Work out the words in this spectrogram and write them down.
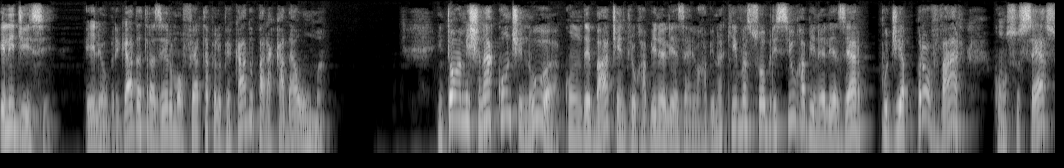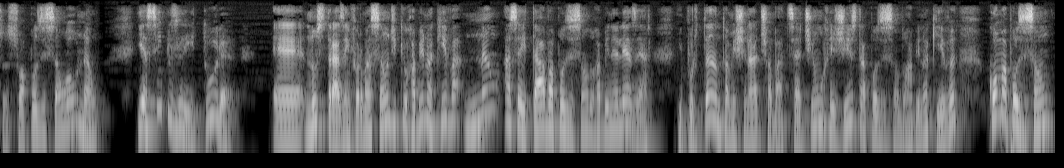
Ele disse: ele é obrigado a trazer uma oferta pelo pecado para cada uma. Então a Mishnah continua com um debate entre o Rabino Eliezer e o Rabino Akiva sobre se o Rabino Eliezer podia provar com sucesso sua posição ou não. E a simples leitura é, nos traz a informação de que o Rabino Akiva não aceitava a posição do Rabino Eliezer. E, portanto, a Mishnah de Shabbat 7.1 registra a posição do Rabino Akiva como a posição,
